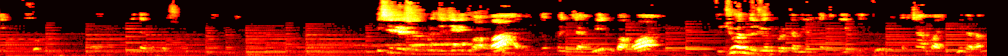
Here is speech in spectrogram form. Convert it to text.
ini kita perjanjian. Isi dari surat perjanjian itu apa? Untuk menjamin bahwa tujuan-tujuan perkawinan Katolik itu tercapai juga dalam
